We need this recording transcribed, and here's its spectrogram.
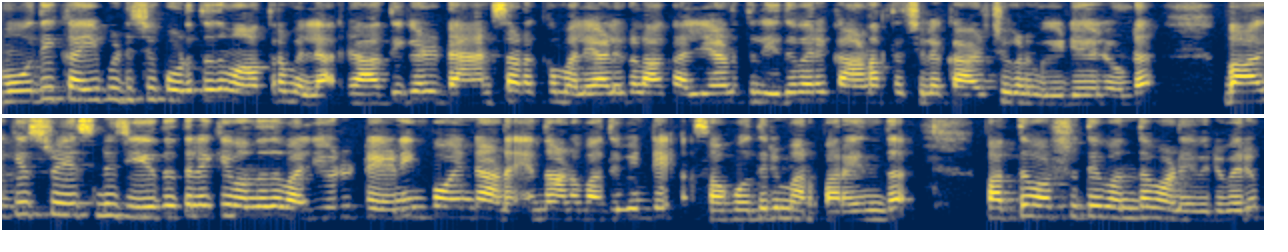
മോദി കൈ പിടിച്ചു കൊടുത്തത് മാത്രമല്ല രാധികയുടെ ഡാൻസ് അടക്കം മലയാളികൾ ആ കല്യാണത്തിൽ ഇതുവരെ കാണാത്ത ചില കാഴ്ചകളും വീഡിയോയിലുണ്ട്. ഭാഗ്യ ശ്രേയസിന്റെ ജീവിതത്തിലേക്ക് വന്നത് വലിയൊരു ടേണിംഗ് പോയിന്റ് ആണ് എന്നാണ് വധുവിന്റെ സഹോദരിമാർ പറയുന്നത്. പത്ത് വർഷത്തെ ബന്ധമാണ് ഇവരുവരും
